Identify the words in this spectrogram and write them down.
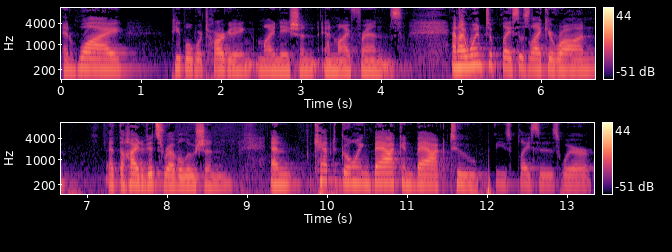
and why people were targeting my nation and my friends. And I went to places like Iran at the height of its revolution and kept going back and back to these places where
